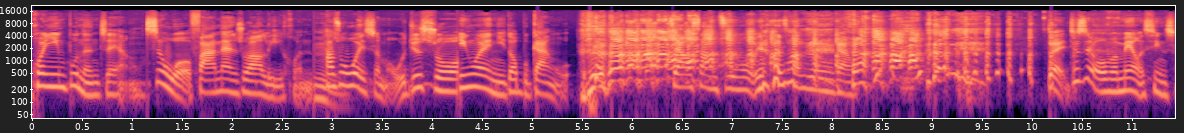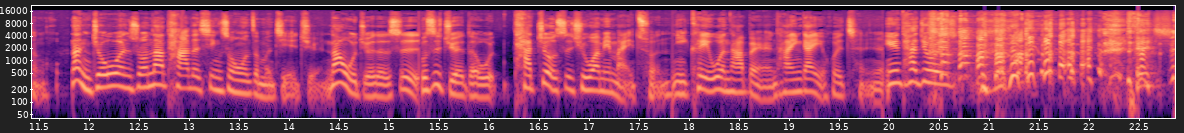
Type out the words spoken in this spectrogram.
婚姻不能这样。是我发难说要离婚，他说为什么？我就说因为你都不干我，这要上字幕，要上字幕干我。对，就是我们没有性生活。那你就问说，那他的性生活怎么解决？那我觉得是不是觉得我他就是去外面买春？你可以问他本人，他应该也会承认，因为他就会。等一下，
